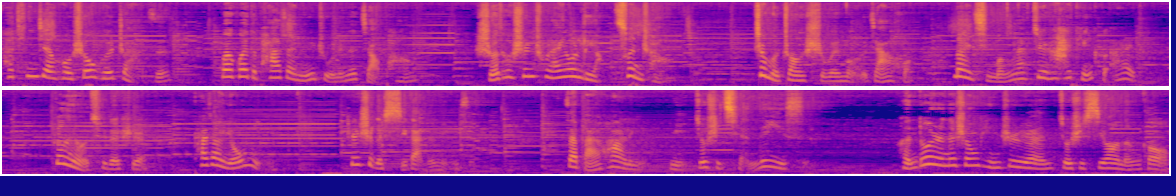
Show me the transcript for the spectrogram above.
他听见后收回爪子，乖乖地趴在女主人的脚旁。舌头伸出来有两寸长，这么壮实威猛的家伙，卖起萌来居然还挺可爱的。更有趣的是，它叫尤米，真是个喜感的名字。在白话里，米就是钱的意思。很多人的生平志愿就是希望能够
